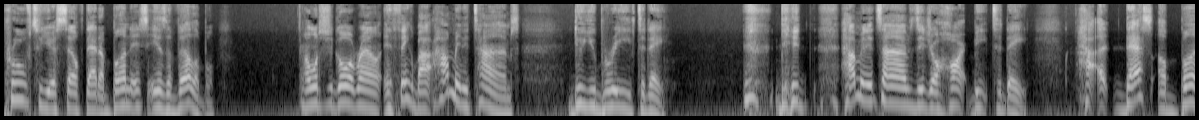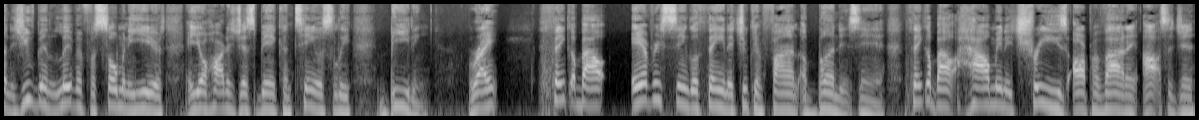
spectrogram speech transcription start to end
prove to yourself that abundance is available. I want you to go around and think about how many times do you breathe today? did how many times did your heart beat today? How, that's abundance. You've been living for so many years and your heart is just being continuously beating, right? Think about every single thing that you can find abundance in. Think about how many trees are providing oxygen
